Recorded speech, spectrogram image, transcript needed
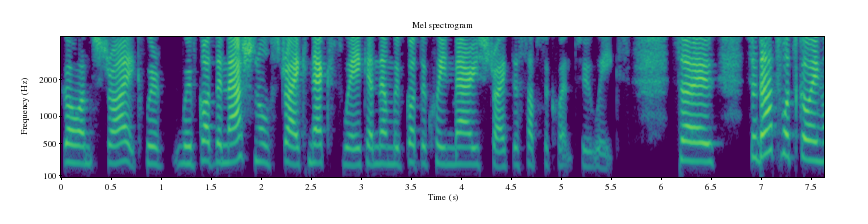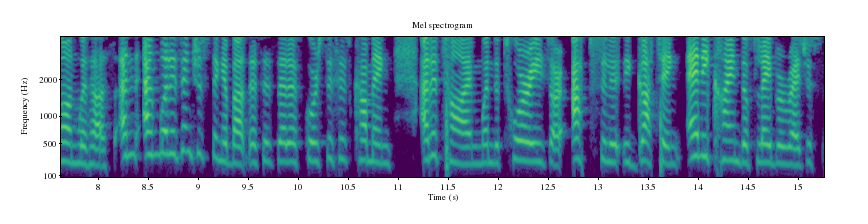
go on strike. We're, we've got the national strike next week, and then we've got the Queen Mary strike the subsequent two weeks. So, so that's what what's going on with us. And, and what is interesting about this is that, of course, this is coming at a time when the Tories are absolutely gutting any kind of labor, regis-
